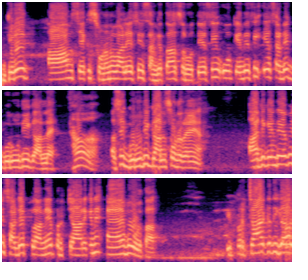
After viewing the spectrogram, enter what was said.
ਜਿਹੜੇ ਆਮ ਸਿੱਖ ਸੁਣਨ ਵਾਲੇ ਸੀ ਸੰਗਤਾਂ ਸਰੋਤੇ ਸੀ ਉਹ ਕਹਿੰਦੇ ਸੀ ਇਹ ਸਾਡੇ ਗੁਰੂ ਦੀ ਗੱਲ ਹੈ। ਹਾਂ। ਅਸੀਂ ਗੁਰੂ ਦੀ ਗੱਲ ਸੁਣ ਰਹੇ ਹਾਂ। ਅੱਜ ਕਹਿੰਦੇ ਆ ਵੀ ਸਾਡੇ ਫਲਾਣੇ ਪ੍ਰਚਾਰਕ ਨੇ ਐ ਬੋਲਤਾ। ਇਹ ਪ੍ਰਚਾਰਕ ਦੀ ਗੱਲ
